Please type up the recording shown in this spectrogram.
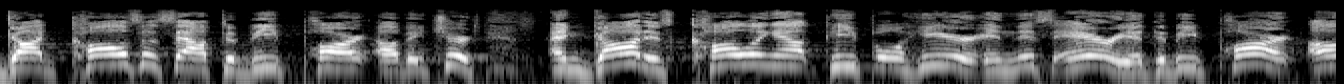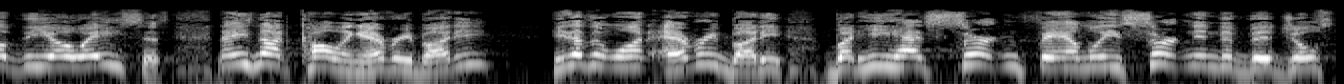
God calls us out to be part of a church. And God is calling out people here in this area to be part of the oasis. Now He's not calling everybody. He doesn't want everybody, but He has certain families, certain individuals,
